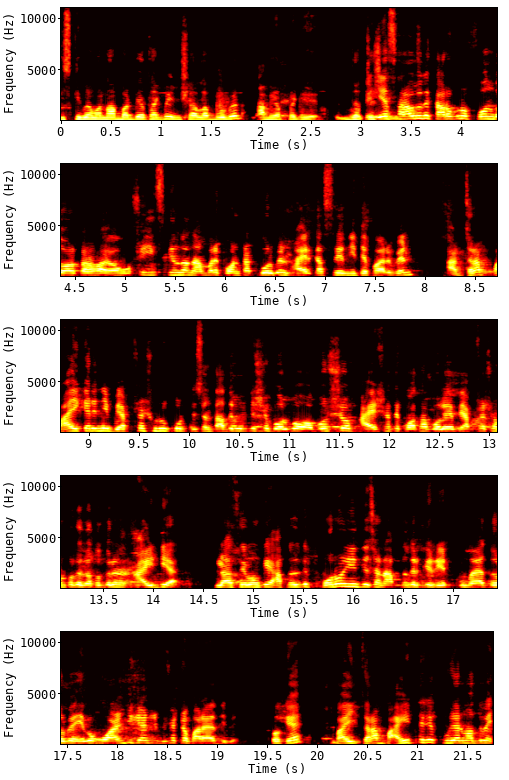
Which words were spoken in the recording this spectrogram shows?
স্ক্রিনে আমার নাম্বার দেওয়া থাকবে ইনশাল্লাহ বলবেন আমি আপনাকে। এছাড়াও যদি কারও কোনো ফোন দরকার হয় অবশ্যই স্ক্রিন নাম্বারে কন্ট্যাক্ট করবেন ভাইয়ের কাছ নিতে পারবেন আর যারা পাইকারি নিয়ে ব্যবসা শুরু করতেছেন তাদের উদ্দেশ্যে বলব অবশ্য ভাইয়ের সাথে কথা বলে ব্যবসা সম্পর্কে যত ধরনের আইডিয়া প্লাস এবং কি আপনারা যদি ফোনও নিতে চান আপনাদেরকে রেট কমায় ধরবে এবং ওয়ারেন্টি গ্যারান্টির বিষয়টা বাড়ায় দিবে ওকে ভাই, যারা বাহির থেকে কুরিয়ার মাধ্যমে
